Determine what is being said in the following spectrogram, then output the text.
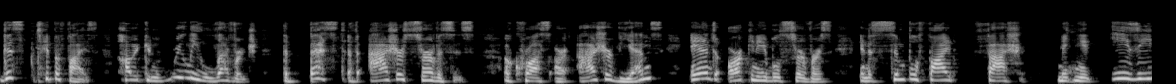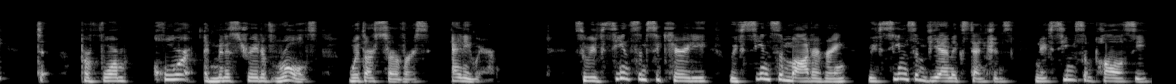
This typifies how we can really leverage the best of Azure services across our Azure VMs and Arc-enabled servers in a simplified fashion, making it easy to perform core administrative roles with our servers anywhere. So we've seen some security, we've seen some monitoring, we've seen some VM extensions, and we've seen some policy,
